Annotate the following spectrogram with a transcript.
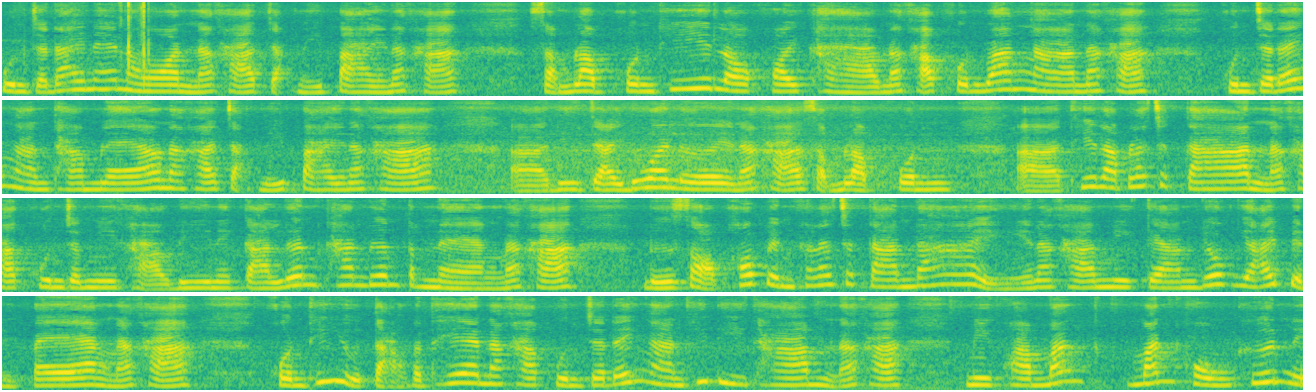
คุณจะได้แน่นอนนะคะ จากนี้ไปนะคะสำหรับคนที่รอคอยข่าวนะคะ คนว่างงานนะคะ คุณจะได้งานทำแล้วนะคะ จากนี้ไปนะคะดีใจด้วยเลยนะคะสำหรับคนที่รับราชการนะคะ คุณจะมีข่าวดีในการเลื่อนขั้นเลื่อนตำแหน่งนะคะ หรือสอบเข้าเป็นข้าราชการได้อย่างนี้นะคะ มีการโยกย้ายเปลี่ยนแปลงนะคะ คนที่อยู่ต่างประเทศนะคะ คุณจะได้งานที่ดีทำนะคะ มีความมั่น มั่นคงขึ้นใน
